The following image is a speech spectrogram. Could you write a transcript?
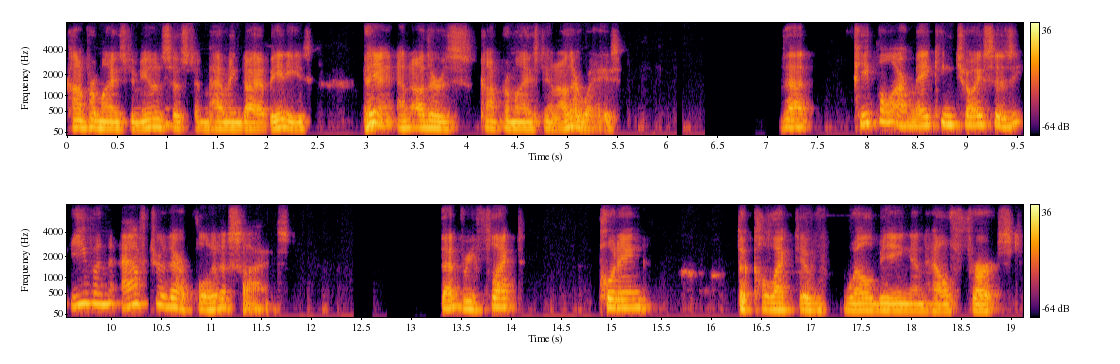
compromised immune system, having diabetes, eh, and others compromised in other ways, that people are making choices even after they're politicized that reflect putting the collective well being and health first.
